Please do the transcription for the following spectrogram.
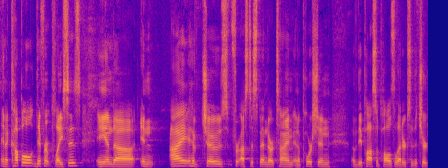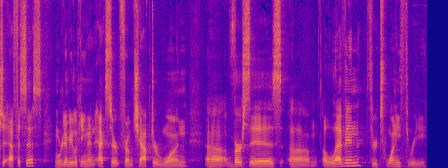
in a couple different places, and, uh, and I have chose for us to spend our time in a portion of the Apostle Paul's letter to the church at Ephesus, and we're going to be looking at an excerpt from chapter 1, uh, verses um, 11 through 23.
